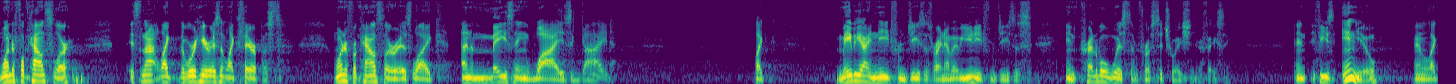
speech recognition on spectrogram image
Wonderful counselor. It's not like the word here isn't like therapist. Wonderful counselor is like an amazing, wise guide. Like, maybe I need from Jesus right now, maybe you need from Jesus incredible wisdom for a situation you're facing. And if he's in you, and like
